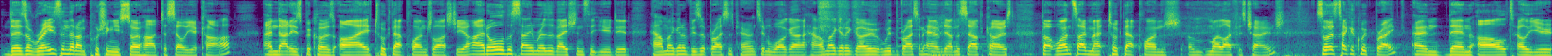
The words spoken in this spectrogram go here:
there's a reason that I'm pushing you so hard to sell your car, and that is because I took that plunge last year. I had all the same reservations that you did. How am I going to visit Bryce's parents in Wagga? How am I going to go with Bryce and Ham down the south coast? But once I met, took that plunge, um, my life has changed. So let's take a quick break, and then I'll tell you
